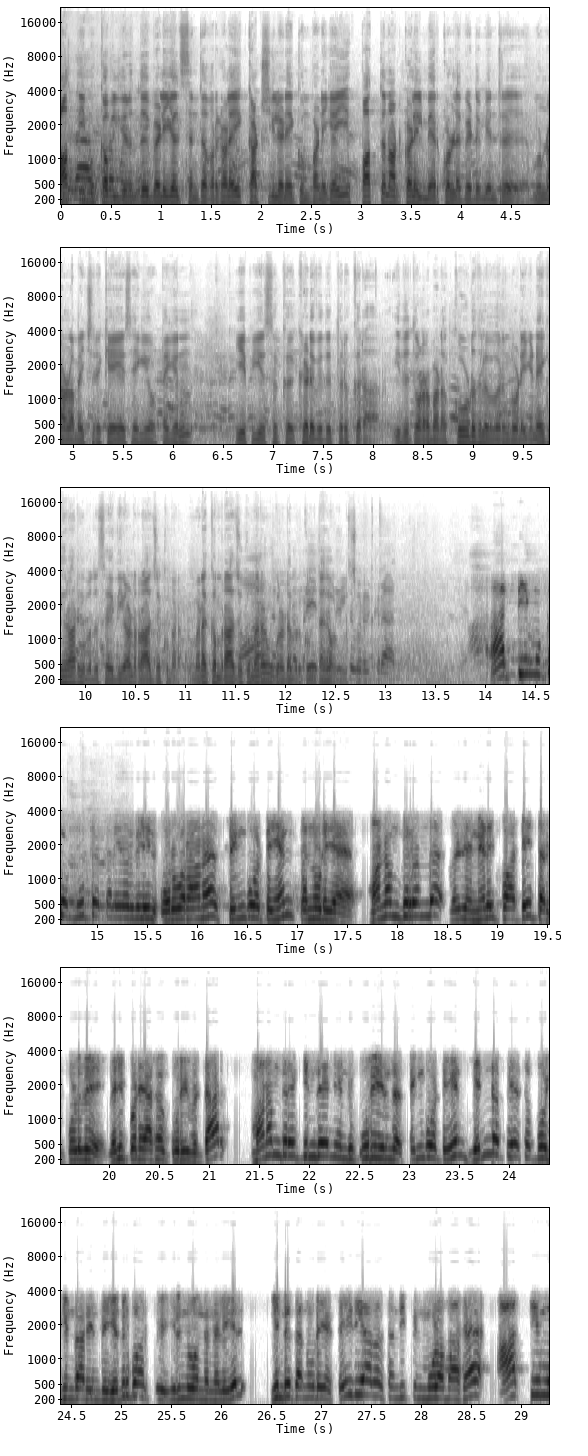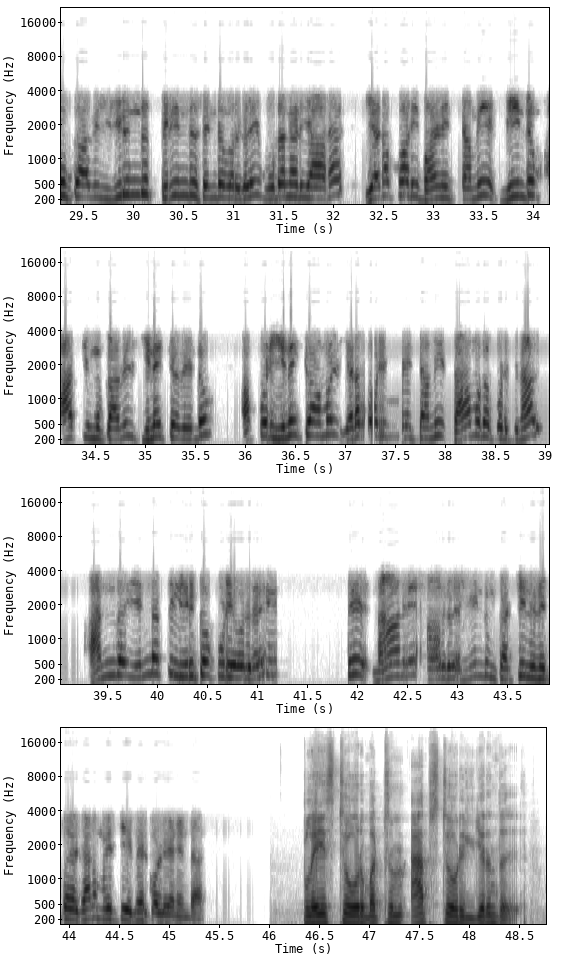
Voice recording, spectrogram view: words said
அதிமுகவில் இருந்து வெளியில் சென்றவர்களை கட்சியில் இணைக்கும் பணியை பத்து நாட்களில் மேற்கொள்ள வேண்டும் என்று முன்னாள் அமைச்சர் கே ஏ செங்கோட்டையன் இபிஎஸ்க்கு கெடு விதித்திருக்கிறார். இது தொடர்பான கூடுதல் விவரங்களோடு இணைகிறார் எமது செய்தியாளர் ராஜகுமாரன். வணக்கம் ராஜகுமாரன். உங்களிடம் இருக்கும் தகவல்கள் அதிமுக மூத்த தலைவர்களில் ஒருவரான செங்கோட்டையன் தன்னுடைய மனம் திறந்த நிலைப்பாட்டை தற்பொழுது வெளிப்படையாக கூறிவிட்டார். மனம் திறக்கின்றேன் என்று கூறியிருந்த செங்கோட்டையன் என்ன பேசப் போகின்றார் என்ற எதிர்பார்ப்பு இருந்து வந்த நிலையில் இன்று தன்னுடைய செய்தியாளர் சந்திப்பின் மூலமாக அதிமுகவில் இருந்து பிரிந்து சென்றவர்களை உடனடியாக எடப்பாடி பழனிசாமி மீண்டும் அதிமுகவில் இணைக்க வேண்டும். அப்படி இணைக்காமல் எடப்பாடி பழனிசாமி தாமதப்படுத்தினால் அந்த எண்ணத்தில் இருக்கக்கூடியவர்களை நானே அவர்களை மீண்டும் கட்சியில் இணைப்பதற்கான முயற்சியை மேற்கொள்வேன் என்றார். பிளே ஸ்டோர் மற்றும் ஆப் ஸ்டோரில் இருந்து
